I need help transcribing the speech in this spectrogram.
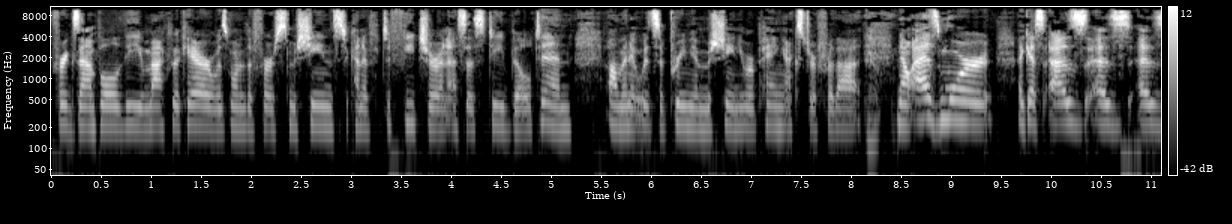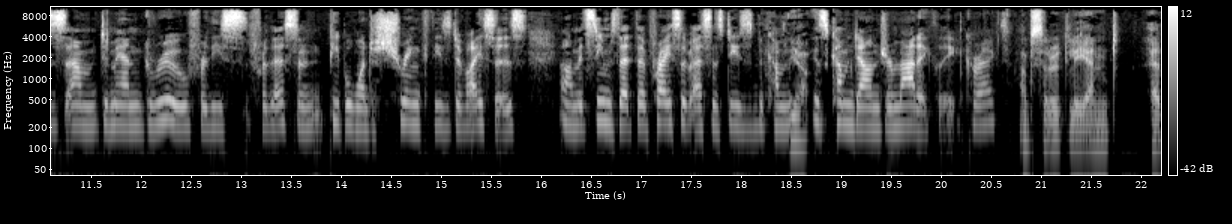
for example, the MacBook Air was one of the first machines to kind of to feature an SSD built in, um, and it was a premium machine. You were paying extra for that. Now, as more, I guess, as as as um, demand grew for these for this, and people want to shrink these devices, um, it seems that the price of SSDs has become Yeah. has come down dramatically. Correct? Absolutely, and uh,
